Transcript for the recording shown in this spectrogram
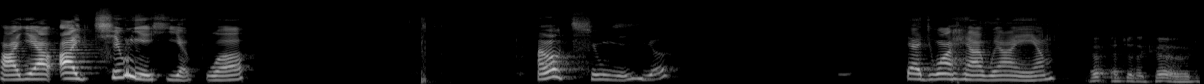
Hi, yeah, I chill here, bro. I'm not chilling here. Dad, do you want to hear where I am? Oh, enter the code.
